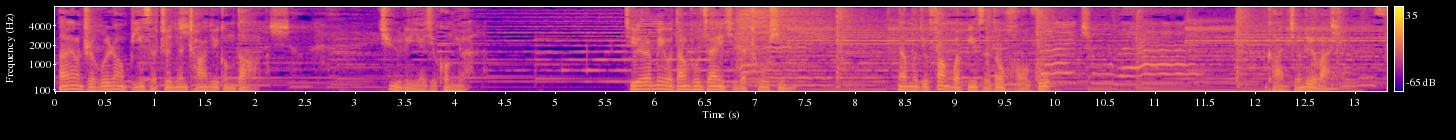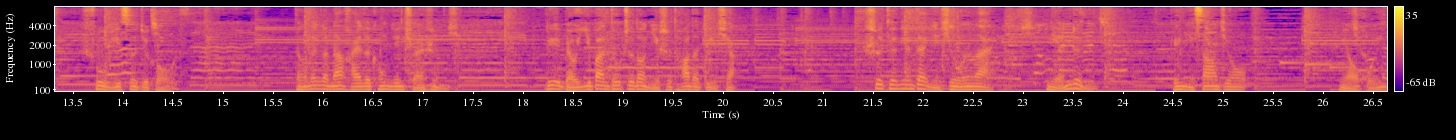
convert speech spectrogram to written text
那样只会让彼此之间差距更大了，距离也就更远了。既然没有当初在一起的初心，那么就放过彼此都好过。感情这玩意儿，输一次就够了。等那个男孩子空间全是你，列表一半都知道你是他的对象。是天天带你秀恩爱，黏着你，给你撒娇，秒回你，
